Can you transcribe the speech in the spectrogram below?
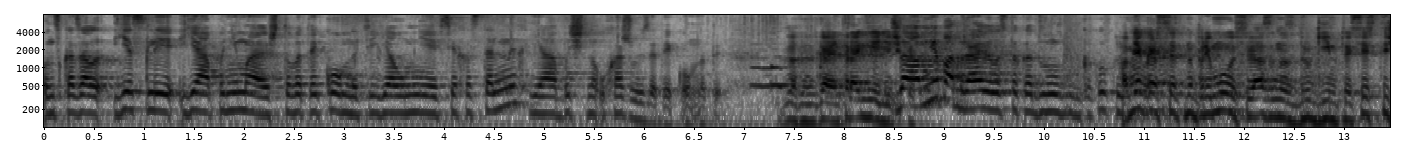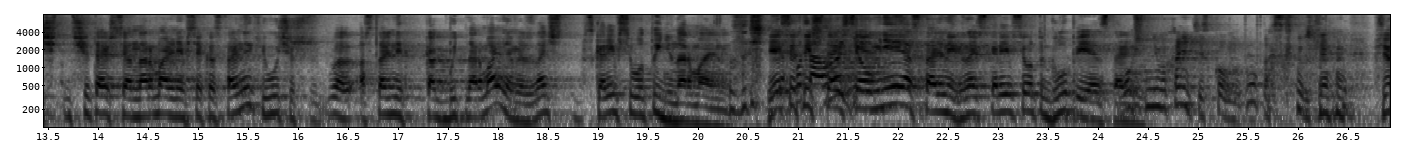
он сказал, если я понимаю, что в этой комнате я умнее всех остальных, я обычно ухожу из этой комнаты. Какая трагедичка. Да, мне понравилось, такая, думаю, блин, какой А клёвый. мне кажется, это напрямую связано с другим. То есть, если ты считаешь себя нормальнее всех остальных и учишь э, остальных, как быть нормальными, значит, скорее всего, ты ненормальный. Значит, Если ты считаешь себя умнее остальных, значит, скорее всего, ты глупее В остальных. общем, не выходите из комнаты, я так скажу. Все,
